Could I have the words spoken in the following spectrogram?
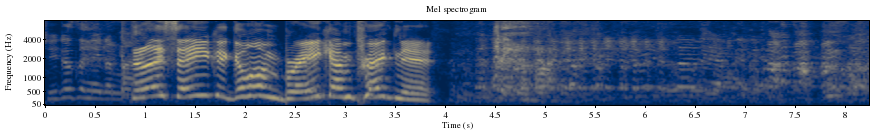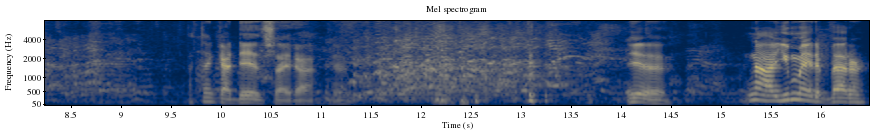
She doesn't need a mic. did I say you could go on break? I'm pregnant. I think I did say that. Yeah. yeah. Nah, you made it better.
